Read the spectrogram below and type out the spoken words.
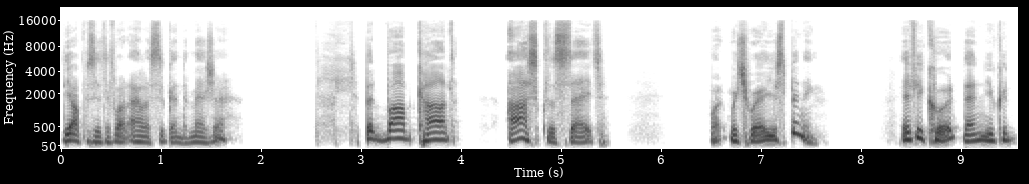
the opposite of what Alice is going to measure. But Bob can't ask the state, what, which way are you spinning? If he could, then you could,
